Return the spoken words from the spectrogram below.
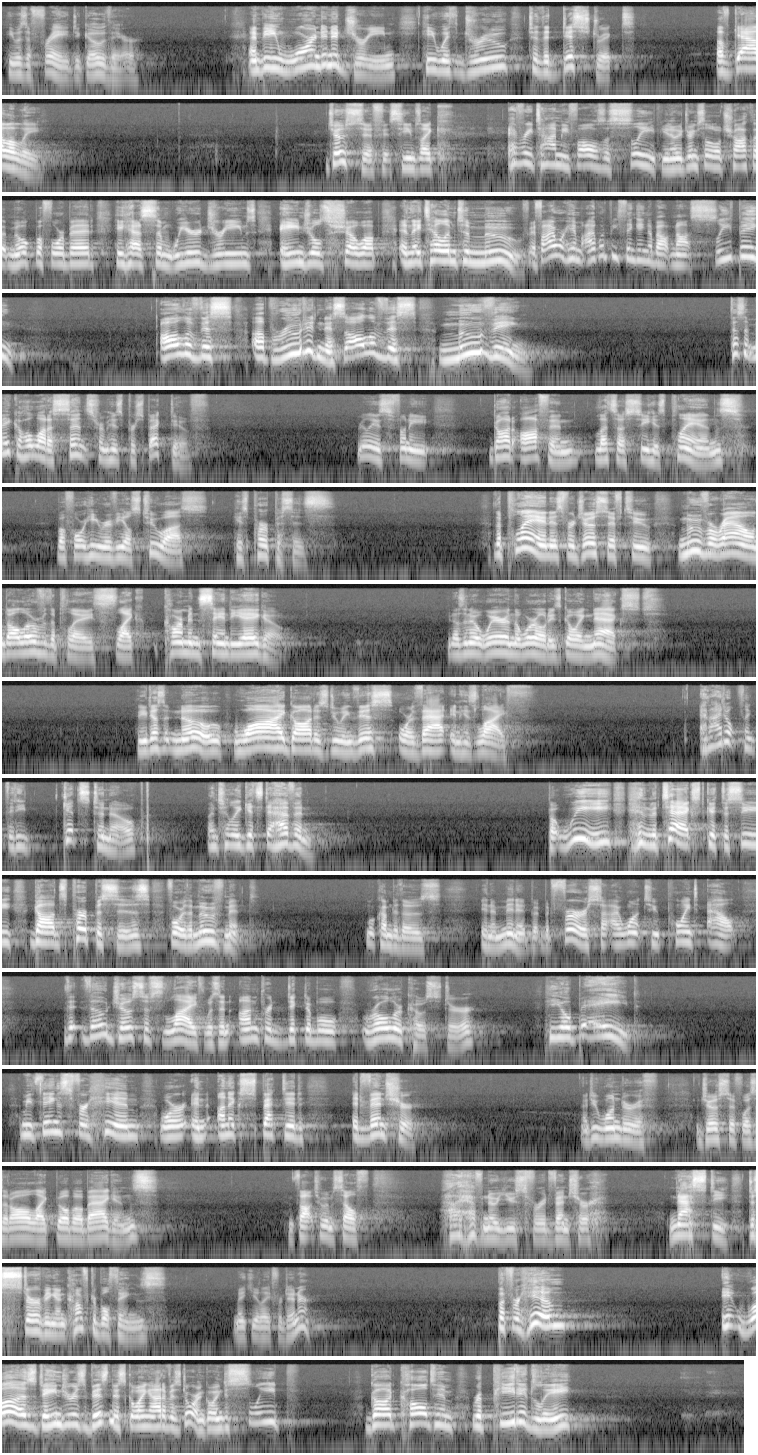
he was afraid to go there. And being warned in a dream, he withdrew to the district of Galilee. Joseph, it seems like every time he falls asleep, you know, he drinks a little chocolate milk before bed, he has some weird dreams, angels show up, and they tell him to move. If I were him, I would be thinking about not sleeping. All of this uprootedness, all of this moving doesn't make a whole lot of sense from his perspective. Really, it's funny. God often lets us see his plans before he reveals to us his purposes. The plan is for Joseph to move around all over the place like Carmen Sandiego. He doesn't know where in the world he's going next. And he doesn't know why God is doing this or that in his life. And I don't think that he gets to know until he gets to heaven. But we, in the text, get to see God's purposes for the movement. We'll come to those in a minute. But, but first, I want to point out that though Joseph's life was an unpredictable roller coaster, he obeyed. I mean, things for him were an unexpected adventure. I do wonder if Joseph was at all like Bilbo Baggins and thought to himself, I have no use for adventure. Nasty, disturbing, uncomfortable things make you late for dinner. But for him, it was dangerous business going out of his door and going to sleep. God called him repeatedly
